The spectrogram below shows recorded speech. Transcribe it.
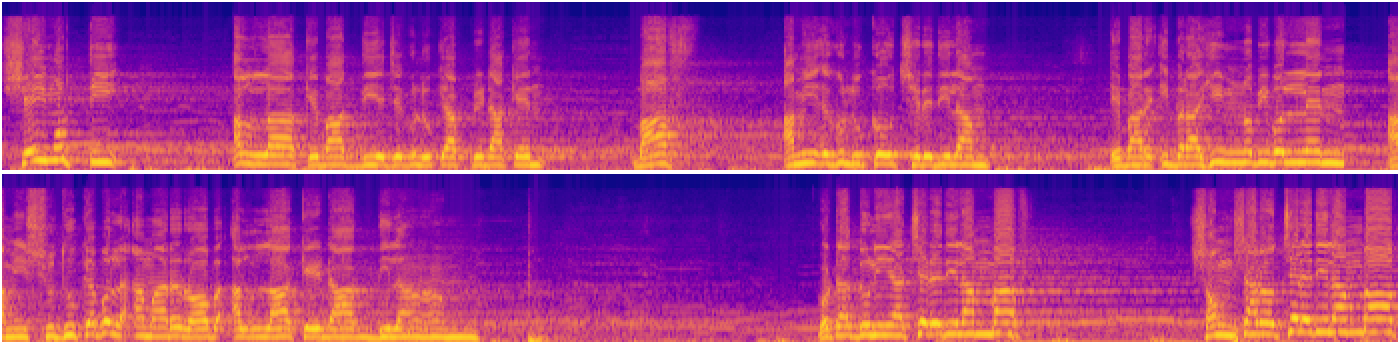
সেই মূর্তি আল্লাহকে বাদ দিয়ে যেগুলোকে আপনি ডাকেন, বাফ, আমি এগুলোকেও ছেড়ে দিলাম। এবার ইব্রাহিম নবী বললেন, আমি শুধু কেবল আমার রব আল্লাহকে ডাক দিলাম। গোটা দুনিয়া ছেড়ে দিলাম বাপ সংসারও ছেড়ে দিলাম বাপ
